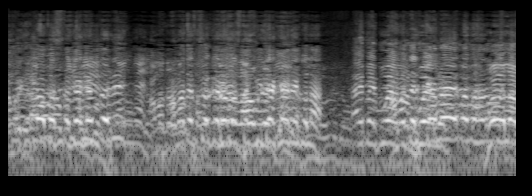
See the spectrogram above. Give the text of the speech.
আমাদের কি অবস্থা? দেখেন তো আমাদের- চোখের অবস্থা দেখেন এগুলা? আমাদের কেন এইভাবে হারানো-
